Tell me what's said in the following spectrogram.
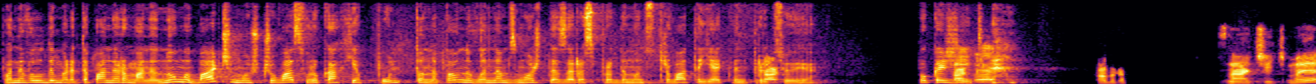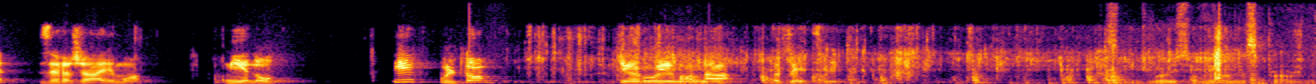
Пане Володимире та пане Романе, ну ми бачимо, що у вас в руках є пульт, то напевно ви нам зможете зараз продемонструвати, як він працює. Покажіть. Так. Добре. Значить, ми заряджаємо міну і пультом керуємо на позицію. Сподіваюсь, міна не справжня.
